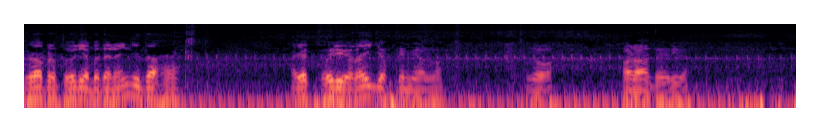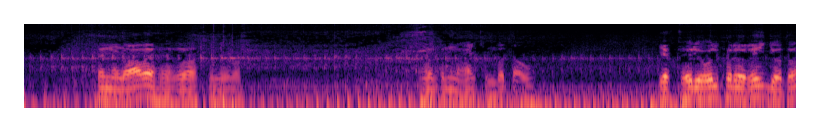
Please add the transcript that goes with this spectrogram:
જો આપણે ધોરિયા બધા નહીં લીધા હે. આ એક ધોરિયો રહી ગયો ફિમેલનો. જો, હળા ધોરિયો. સનેડો આવે છે જો કન્નડો હું તમને હાંચીને બતાવું. એક ધોરિયો ઓલખરો રહી ગયો તો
